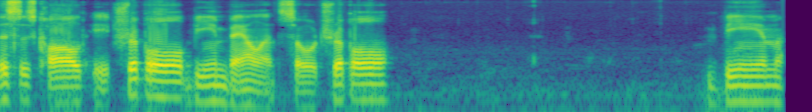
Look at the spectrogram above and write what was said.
this is called a triple beam balance. So triple beam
